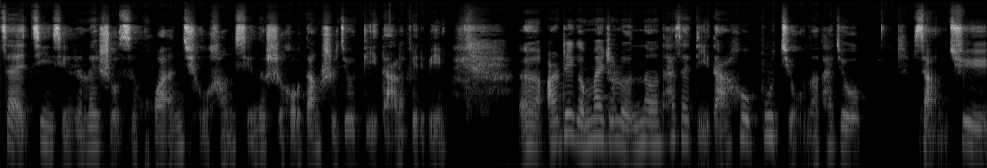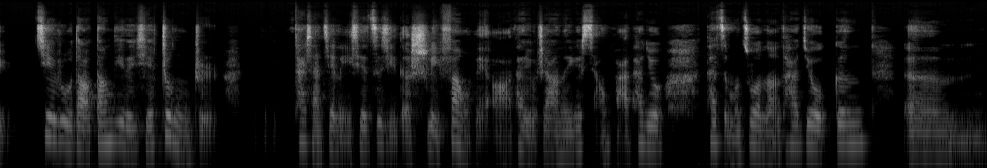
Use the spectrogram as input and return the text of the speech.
在进行人类首次环球航行的时候，当时就抵达了菲律宾，呃，而这个麦哲伦呢，他在抵达后不久呢，他就想去介入到当地的一些政治。他想建立一些自己的势力范围啊，他有这样的一个想法，他就他怎么做呢？他就跟嗯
